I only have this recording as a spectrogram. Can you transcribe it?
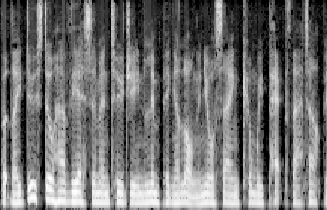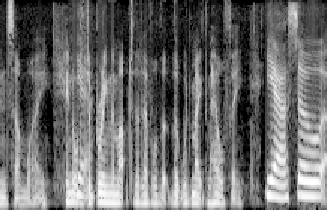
but they do still have the SMN2 gene limping along. And you're saying, can we pep that up in some way in order yeah. to bring them up to the level that, that would make them healthy? Yeah, so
